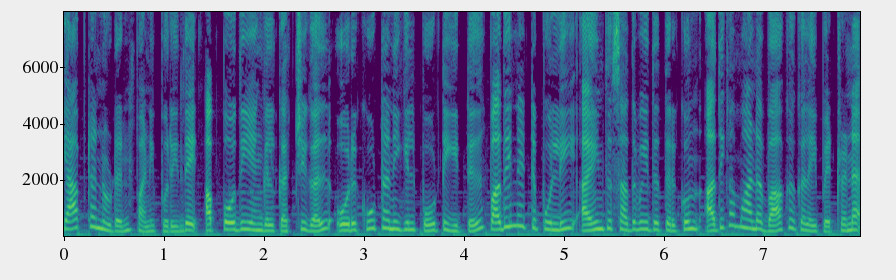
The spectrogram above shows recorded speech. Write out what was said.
கேப்டனுடன் பணிபுரிந்தேன். அப்போது எங்கள் கட்சிகள் ஒரு கூட்டணியில் போட்டியிட்டு பதினெட்டு புள்ளி ஐந்து சதவீதத்திற்கும் அதிகமான வாக்குகளை பெற்றன.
